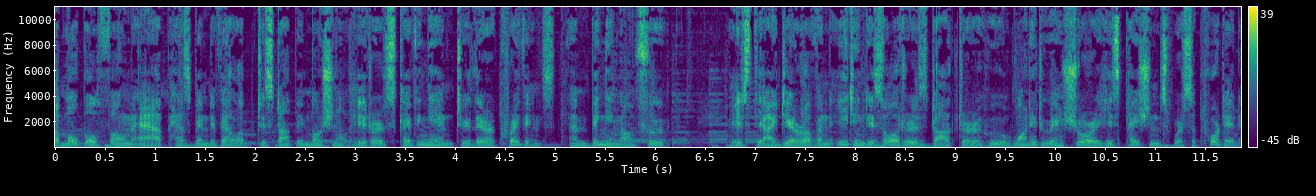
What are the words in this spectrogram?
A mobile phone app has been developed to stop emotional eaters caving in to their cravings and binging on food. It's the idea of an eating disorders doctor who wanted to ensure his patients were supported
